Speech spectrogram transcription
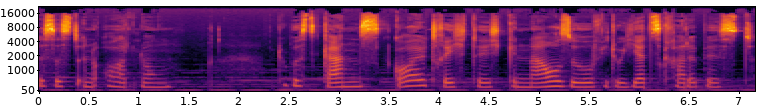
das ist in Ordnung. Du bist ganz goldrichtig, genauso wie du jetzt gerade bist.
